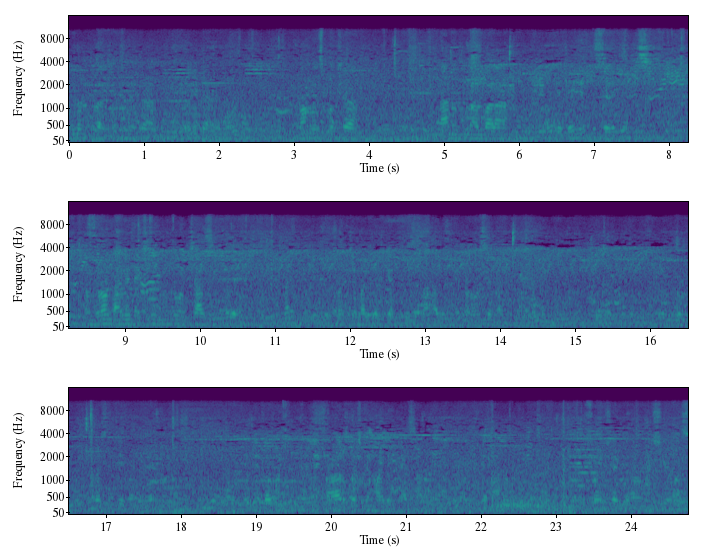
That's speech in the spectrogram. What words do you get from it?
ಎಲ್ಲರೂ ಕೂಡ ಕಾಂಗ್ರೆಸ್ ಪಕ್ಷ ನಾನು ಕೂಡ ಭಾಳ ಅವ್ರಿಗೆ ಧೈರ್ಯ ಹೇಳಿದ್ದೆ ಒಂದು ರೌಂಡ್ ಆಗಲಿ ನೆಕ್ಸ್ಟ್ ಇನ್ನೂ ಒಂದು ಚಾನ್ಸ್ ಸಿಗ್ತದೆ ಅಂತಂದು ನಾನು ಭರವಸೆ ಮಾಡಿದ್ದೆ ಪರಿಸ್ಥಿತಿ ಬಂದಿದೆ. ಇಲ್ಲಿ ಭಗವಂತನಲ್ಲಿ ಸಾವಿರ ಪ್ರಶ್ನೆ ಸಾಧ್ಯ ನಾನು ಸೋಮಶೇಖರ್ ಅವರು ಶ್ರೀನಿವಾಸ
